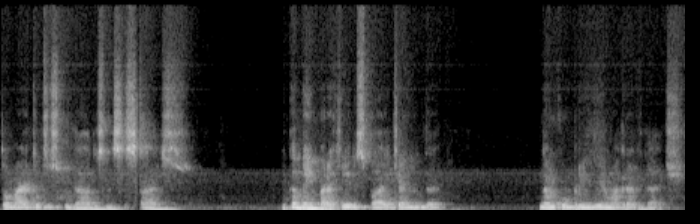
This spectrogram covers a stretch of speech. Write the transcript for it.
tomar todos os cuidados necessários. E também para aqueles, Pai, que ainda não compreenderam a gravidade.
